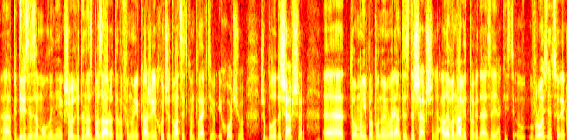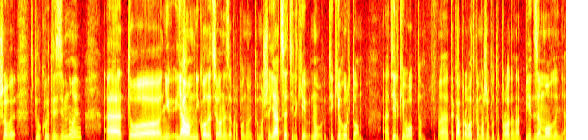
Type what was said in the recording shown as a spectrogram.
е, під різні замовлення. Якщо людина з базару телефонує і каже, я хочу 20 комплектів і хочу, щоб було дешевше, е, то ми їй пропонуємо варіанти здешевшення. Але вона відповідає за якість. В- розницю, якщо ви спілкуєтесь зі мною, то я вам ніколи цього не запропоную, тому що я це тільки, ну, тільки гуртом, тільки оптом. Е, Така проводка може бути продана під замовлення.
